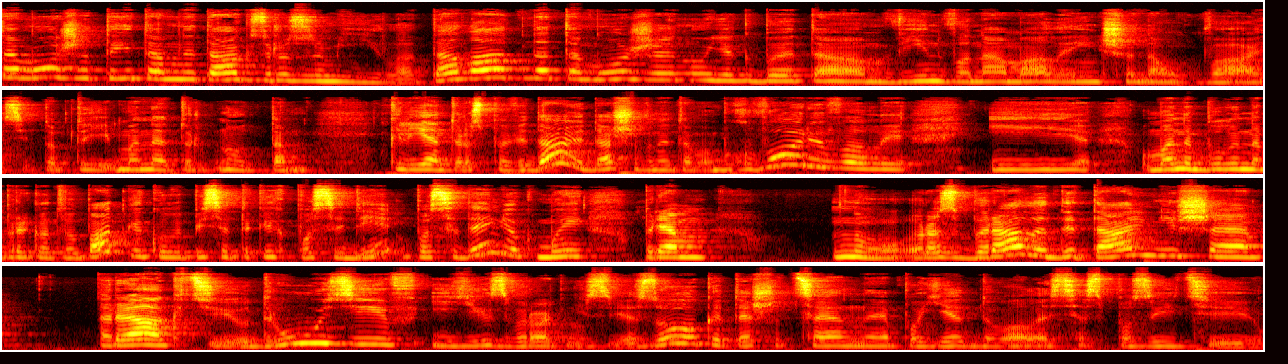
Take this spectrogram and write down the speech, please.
та може ти там не так зрозуміла. Та ладно, та може, ну якби там він, вона мали інше на увазі. Тобто мене ну, там клієнти розповідають, да, що вони там обговорювали. І у мене були, наприклад, випадки, коли після таких посиденьок ми прям ну, розбирали детальніше реакцію друзів і їх зворотній зв'язок, і те, що це не поєднувалося з позицією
